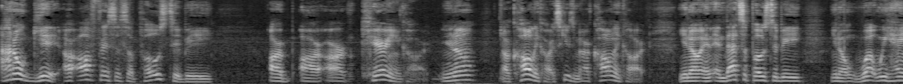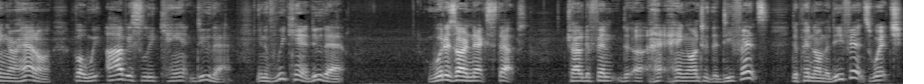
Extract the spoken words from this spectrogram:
I don't get it. Our offense is supposed to be our our our carrying card, you know, our calling card. Excuse me, our calling card, you know, and and that's supposed to be you know what we hang our hat on, but we obviously can't do that. And if we can't do that, what is our next steps? Try to defend, uh, hang on to the defense, depend on the defense, which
